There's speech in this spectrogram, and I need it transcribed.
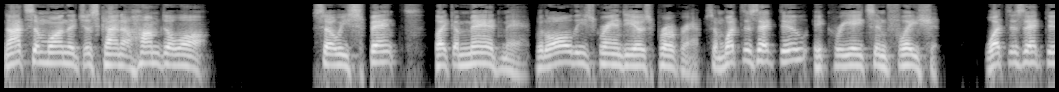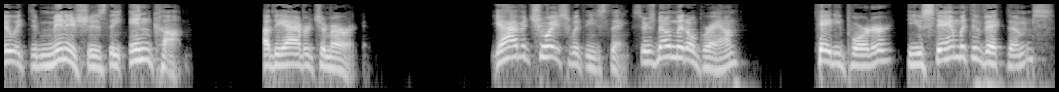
not someone that just kind of hummed along. So he spent like a madman with all these grandiose programs. And what does that do? It creates inflation. What does that do? It diminishes the income of the average American. You have a choice with these things. There's no middle ground. Katie Porter, do you stand with the victims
